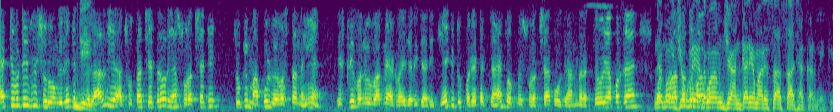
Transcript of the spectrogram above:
एक्टिविटी भी शुरू होंगी लेकिन फ़िलहाल ये अछूता क्षेत्र है और यहाँ सुरक्षा की चूँकि माकूल व्यवस्था नहीं है इसलिए वन विभाग ने एडवाइजरी जारी की है कि जो पर्यटक जाए तो अपनी सुरक्षा को ध्यान में रखते हुए यहाँ पर जाए। शुक्रिया तमाम जानकारी हमारे साथ साझा करने की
